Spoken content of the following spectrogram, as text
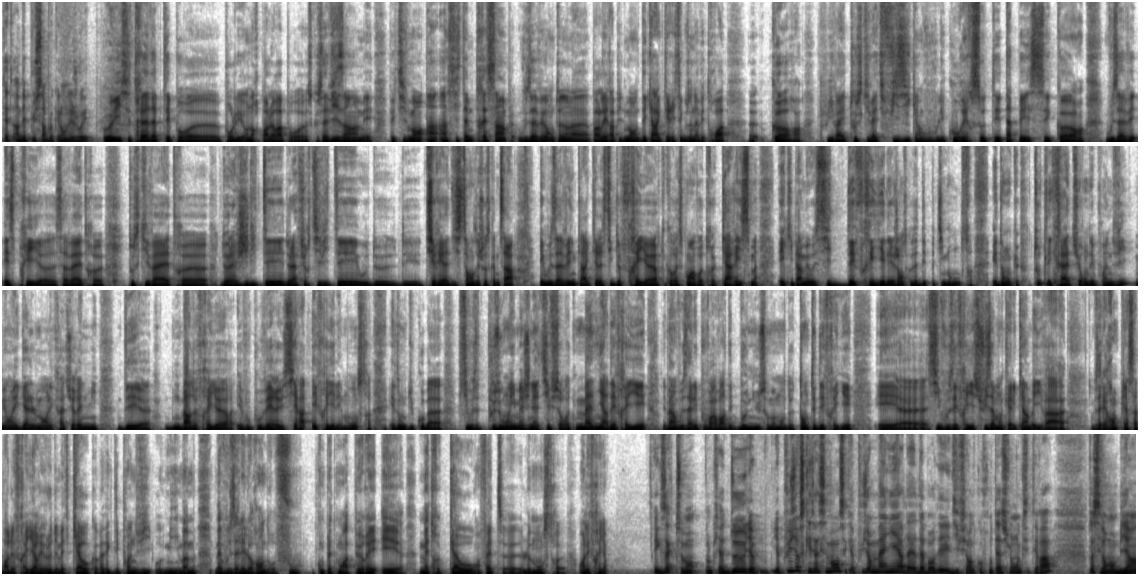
Peut-être un des plus simples auxquels on ait joué. Oui, c'est très adapté pour, euh, pour les. On en reparlera pour euh, ce que ça vise, hein, mais effectivement, un, un système très simple. Vous avez, Antoine en a parlé rapidement, des caractéristiques. Vous en avez trois euh, corps, qui va être tout ce qui va être physique. hein. vous voulez courir, sauter, taper, c'est corps. Vous avez esprit, euh, ça va être euh, tout ce qui va être euh, de l'agilité, de la furtivité ou de des tirer à distance, des choses comme ça. Et vous avez une caractéristique de frayeur qui correspond à votre charisme et qui permet aussi d'effrayer les gens parce que vous êtes des petits monstres. Et donc, toutes les créatures ont des points de vie, mais ont également, les créatures ennemies, des, une barre de frayeur et vous pouvez réussir à effrayer les monstres. Et donc, du coup, bah, si vous êtes plus ou moins imaginatif sur votre manière d'effrayer, eh ben, vous allez pouvoir avoir des bonus au moment de tenter d'effrayer. Et euh, si vous effrayez suffisamment quelqu'un, bah, il va. Vous allez remplir sa barre de frayeur et au lieu de mettre KO comme avec des points de vie au minimum, bah, vous allez le rendre fou, complètement apeuré et euh, mettre KO en fait euh, le monstre en l'effrayant. Exactement. Donc il y a deux, il y a, plusieurs. Ce qui est assez marrant, c'est qu'il y a plusieurs manières d'a- d'aborder les différentes confrontations, etc. Ça c'est vraiment bien.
